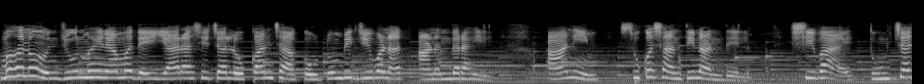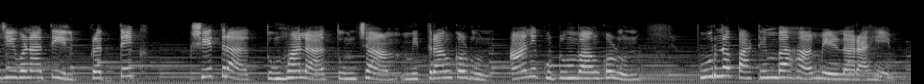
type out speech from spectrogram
म्हणून जून महिन्यामध्ये या राशीच्या लोकांच्या कौटुंबिक जीवनात आनंद राहील आणि सुख शांती नांदेल. शिवाय तुमच्या जीवनातील प्रत्येक क्षेत्रात तुम्हाला तुमच्या मित्रांकडून आणि कुटुंबांकडून पूर्ण पाठिंबा हा मिळणार आहे.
